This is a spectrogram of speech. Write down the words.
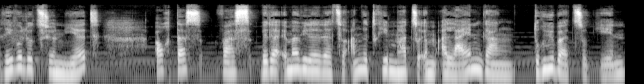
revolutioniert. Auch das, was wieder immer wieder dazu angetrieben hat, so im Alleingang drüber zu gehen,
